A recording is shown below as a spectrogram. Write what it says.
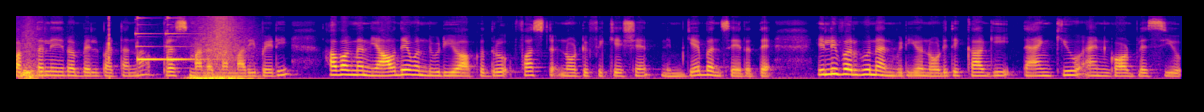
ಪಕ್ಕದಲ್ಲೇ ಇರೋ ಬೆಲ್ ಬಟನ್ನ ಪ್ರೆಸ್ ಮಾಡೋದನ್ನ ಮರಿಬೇಡಿ. ಆವಾಗ ನಾನು ಯಾವುದೇ ಒಂದು ವಿಡಿಯೋ ಹಾಕಿದ್ರೂ ಫಸ್ಟ್ ನೋಟಿಫಿಕೇಷನ್ ನಿಮಗೆ ಬಂದು ಸೇರುತ್ತೆ. ಇಲ್ಲಿವರೆಗೂ ನಾನು ವಿಡಿಯೋ ನೋಡಿದ್ದಕ್ಕಾಗಿ thank you and God bless you.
